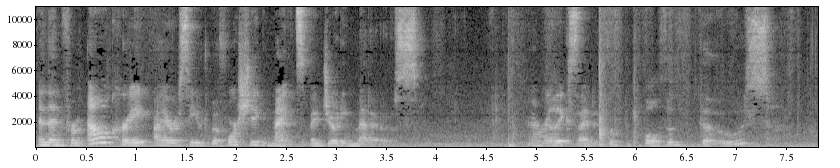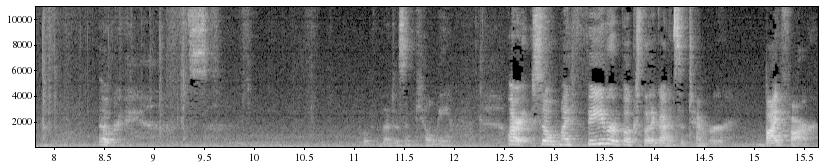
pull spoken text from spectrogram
And then from Owlcrate, I received Before She Ignites by Jodi Meadows. And I'm really excited for both of those. Okay, that doesn't kill me. All right, so my favorite books that I got in September, by far,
